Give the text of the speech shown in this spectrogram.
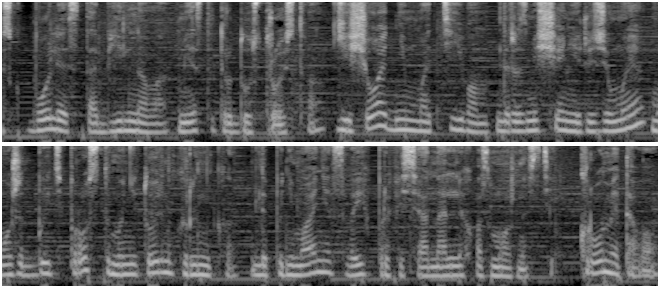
поиск более стабильного места трудоустройства. Еще одним мотивом для размещения резюме может быть просто мониторинг рынка для понимания своих профессиональных возможностей. Кроме того,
